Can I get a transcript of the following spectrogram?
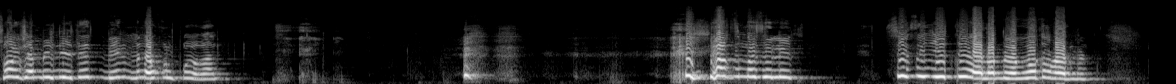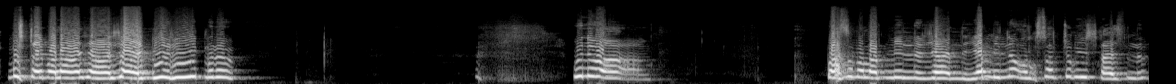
сонша міндет етіп мені мынау қылып қойған жақсыма сөйледі сексен жетіде балам мынау отырғанмын мұштай балаға жаңа жайып берейік мынау міне басып алады менен жайымды я менен рұқсат жоқ ешқайсысында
